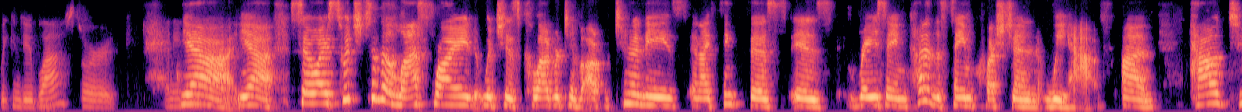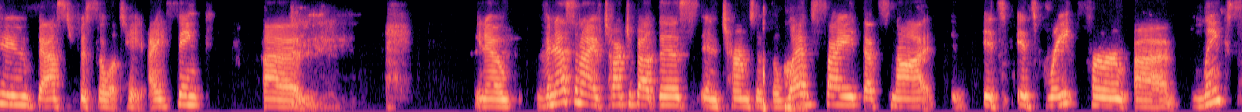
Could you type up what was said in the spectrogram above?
we can do blast or anything? Yeah, yeah. So I switched to the last slide, which is collaborative opportunities. And I think this is raising kind of the same question we have. Um, how to best facilitate. I think, um, you know, Vanessa and I have talked about this in terms of the website. That's not, it's, it's great for uh, links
